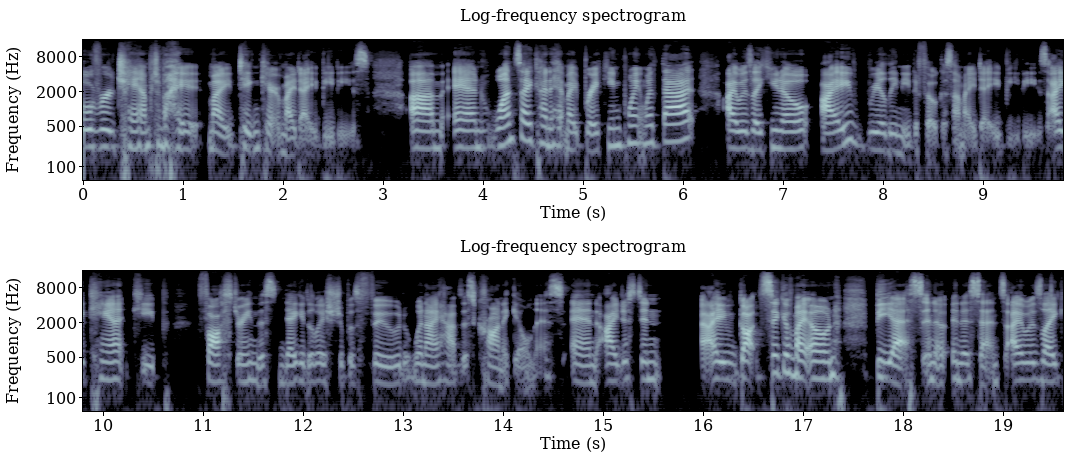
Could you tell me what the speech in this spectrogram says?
over champed my my taking care of my diabetes. Um, and once i kind of hit my breaking point with that i was like you know i really need to focus on my diabetes. I can't keep fostering this negative relationship with food when i have this chronic illness. And i just didn't I got sick of my own BS in a, in a sense. I was like,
